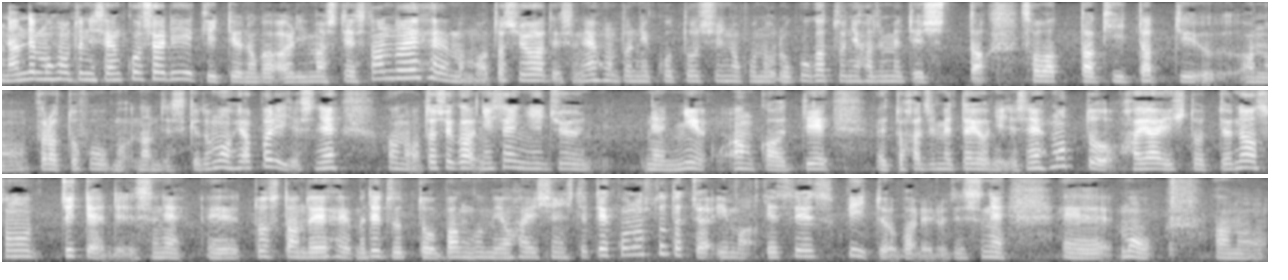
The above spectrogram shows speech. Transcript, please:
何でも本当に先行者利益っていうのがありましてスタンド FM も私はですね本当に今年のこの6月に初めて知った触った聞いたっていうあのプラットフォームなんですけどもやっぱりですねあの私が2020年にアンカーで、えっと、始めたようにですねもっと早い人っていうのはその時点でですね、えっと、スタンド FM でずっと番組を配信しててこの人たちは今 SSP と呼ばれるですね、えー、もうあの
